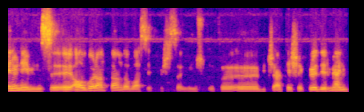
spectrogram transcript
en önemlisi. E, Algorand'dan da bahsetmiş Sayın Mustafa e, Biçer. Teşekkür ederim. Yani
